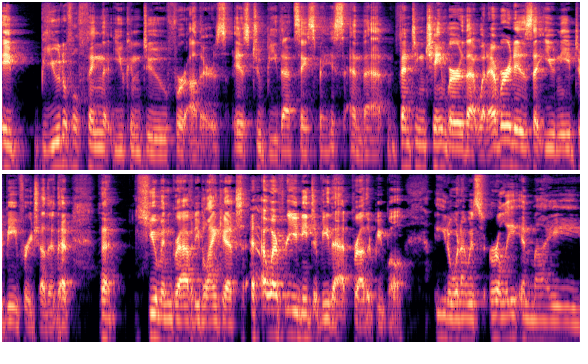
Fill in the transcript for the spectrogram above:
a beautiful thing that you can do for others is to be that safe space and that venting chamber that whatever it is that you need to be for each other that that human gravity blanket however you need to be that for other people you know, when I was early in my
